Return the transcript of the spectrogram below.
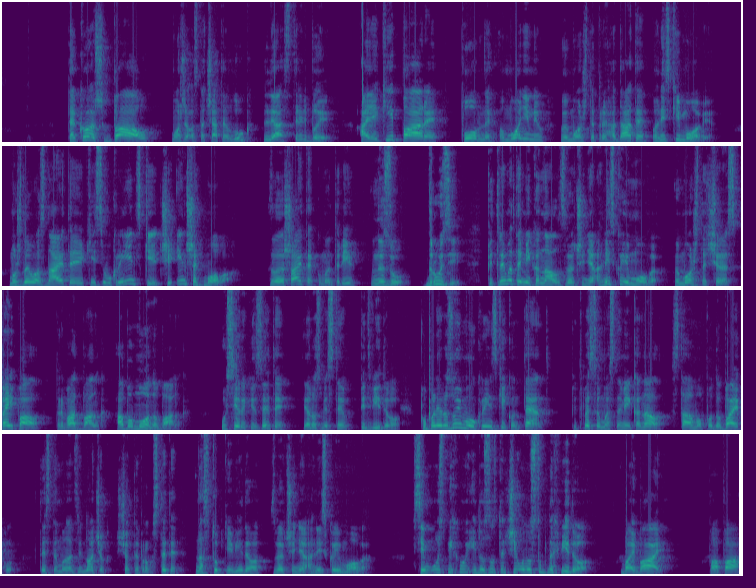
Також bow може означати лук для стрільби. А які пари повних омонімів ви можете пригадати в англійській мові? Можливо, знаєте якісь в українській чи інших мовах? Залишайте коментарі внизу. Друзі, підтримати мій канал з вивчення англійської мови ви можете через PayPal, PrivatBank або Monobank. Усі реквізити я розмістив під відео. Популяризуємо український контент, підписуємось на мій канал, ставимо вподобайку, тиснемо на дзвіночок, щоб не пропустити наступні відео з вивчення англійської мови. Всім успіху і до зустрічі у наступних відео. Бай-бай, па-па!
